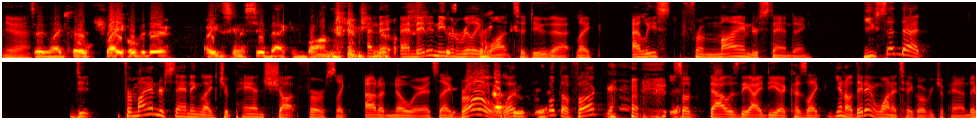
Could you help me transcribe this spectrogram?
Yeah. to like go fight over there are you just gonna sit back and bomb them and they, and they didn't even really want to do that. Like at least from my understanding, you said that. Did from my understanding, like Japan shot first, like out of nowhere. It's like, bro, what what the fuck? so that was the idea, because like you know they didn't want to take over Japan. They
